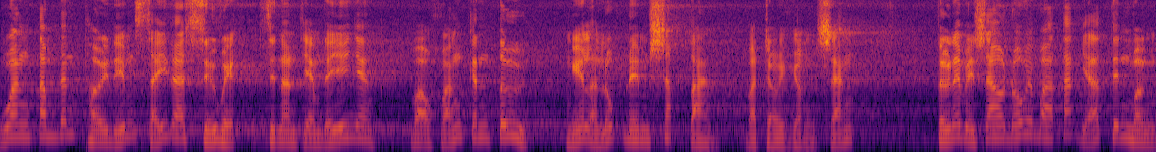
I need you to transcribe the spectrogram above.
quan tâm đến thời điểm xảy ra sự việc. Xin anh chị em để ý nha. Vào khoảng canh tư, nghĩa là lúc đêm sắp tàn và trời gần sáng. Từ nay về sau, đối với ba tác giả tin mừng,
